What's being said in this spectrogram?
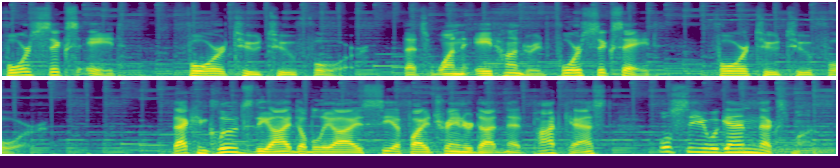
468 4224. That's 1 800 468 4224. That concludes the IAAI's CFITrainer.net podcast. We'll see you again next month.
